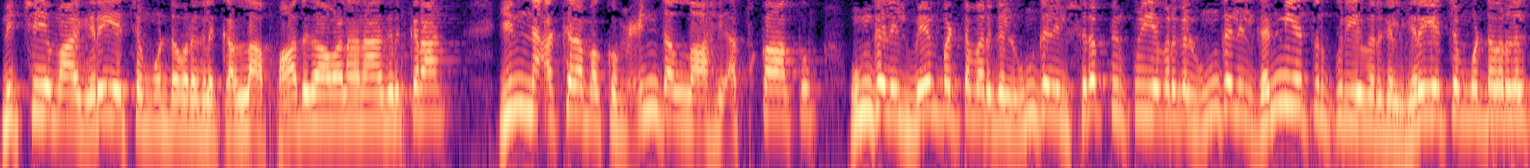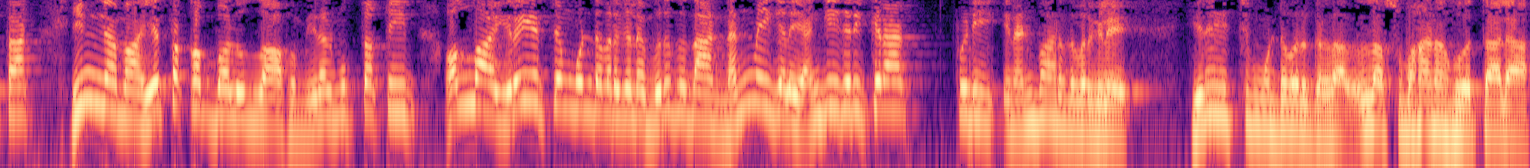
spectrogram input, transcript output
நிச்சயமாக இரையச்சம் கொண்டவர்களுக்கு அல்லாஹ் பாதுகாவலனாக இருக்கிறான். இன்ன அக்கிரமக்கும் இந்தல்லாஹி அத்காக்கும். உங்களில் மேம்பட்டவர்கள் உங்களில் சிறப்பிற்குரியவர்கள் உங்களில் கண்ணியத்திற்குரியவர்கள் இரையச்சம் கொண்டவர்கள் தான். இன்னமா எத்தகப்பலுல்லாஹும் இரல் முத்தகீன். அல்லாஹ் இரையச்சம் கொண்டவர்களிடம் விருதுதான் நன்மைகளை அங்கீகரிக்கிறான் இப்படி என் அன்பார்ந்தவர்களே இரையச்சம் கொண்டவர்கள் அல்லாஹ் சுப்ஹானஹு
